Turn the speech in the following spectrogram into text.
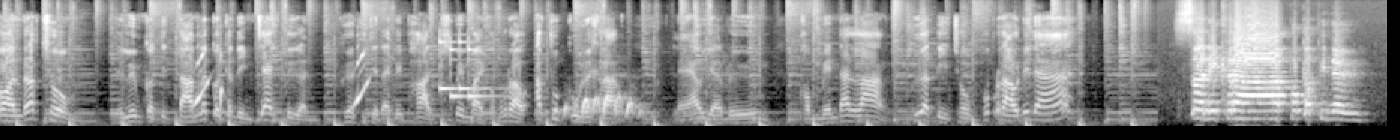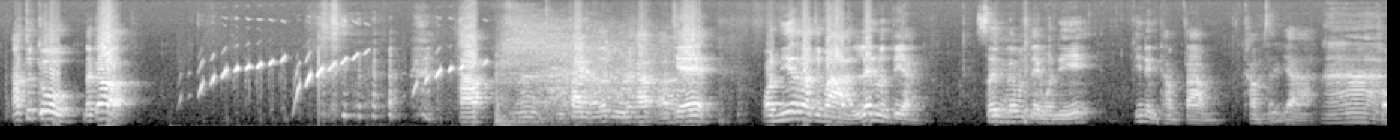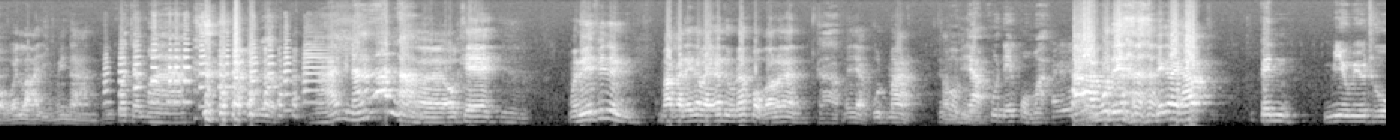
ก่อนรับชม อย่าลืมกดติดตามและกดกระดิ่งแจ้งเตือน เพื่อที่จะได้ไม่พลาดคลิปใหม่ๆของพวกเราอัพทุกกูนะครับ แล้วอย่าลืมคอมเมนต์ด้านล่าง เพื่อติชมพวกเราด้วยนะ สวัสดีครับพบกับพี่หนึ่งอัพทุกกูแล้วก็ ครับอ่ามีไปอัพทุกกูนะครับโอเค วันนี้เราจะมาเล่นบนเตียง ซึ่งเล่นบนเตียงวันนี้พี่หนึ่งทำตาม คำสัญญา อ่าขอเวลาอีกไม่นานผมก็จะมาแบบหายไปนานอะเออโอเควันนี้พี่หนึ่งมากับเด็กอะไรก็ดูหน้าปกเอาแล้วกัน ครับไม่อยากพูดมากแล้วผมทำเพลงอยากพูดเด็กผมอะ อ่าพูดดิ เด็กอะไรครับ เป็นมิวมิวทู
